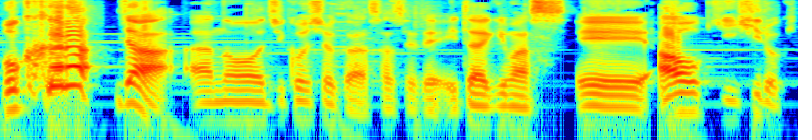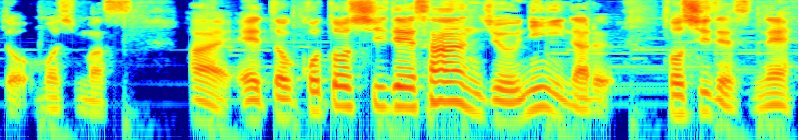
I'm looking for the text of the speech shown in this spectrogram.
僕から、じゃあ、あの自己紹介をさせていただきます。えー、青木ひろきと申します。はい、えっ、と、今年で32になる年ですね。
